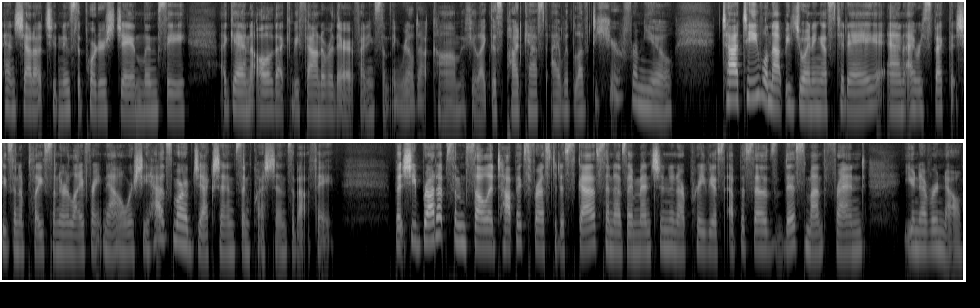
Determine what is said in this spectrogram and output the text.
and shout out to new supporters Jay and Lindsay. Again, all of that can be found over there at findingsomethingreal.com. If you like this podcast, I would love to hear from you. Tati will not be joining us today, and I respect that she's in a place in her life right now where she has more objections than questions about faith. But she brought up some solid topics for us to discuss. And as I mentioned in our previous episodes, this month, friend, you never know.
